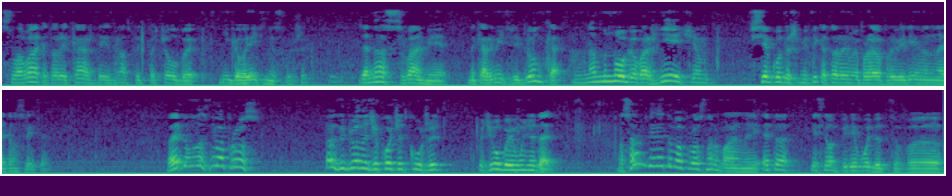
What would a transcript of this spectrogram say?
слова, которые каждый из нас предпочел бы не говорить и не слышать. Для нас с вами накормить ребенка намного важнее, чем все годы шмиты, которые мы провели на этом свете. Поэтому у нас не вопрос. А ребеночек хочет кушать, почему бы ему не дать? На самом деле это вопрос нормальный. Это если он переводит в, в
